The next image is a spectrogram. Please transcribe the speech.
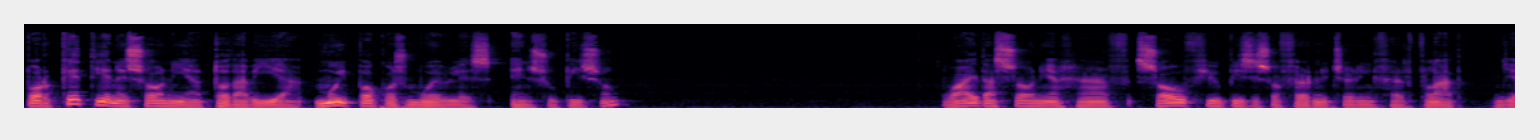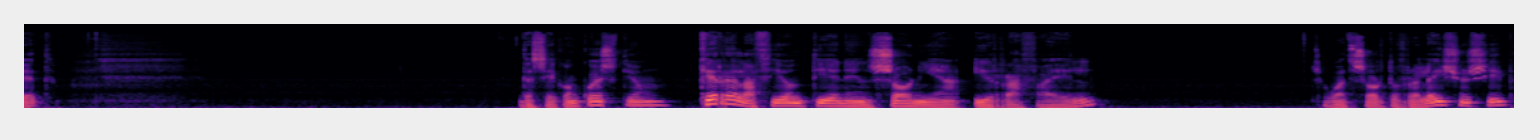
¿Por qué tiene Sonia todavía muy pocos muebles en su piso? Why does Sonia have so few pieces of furniture in her flat yet? The second question, ¿qué relación tienen Sonia y Rafael? So what sort of relationship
